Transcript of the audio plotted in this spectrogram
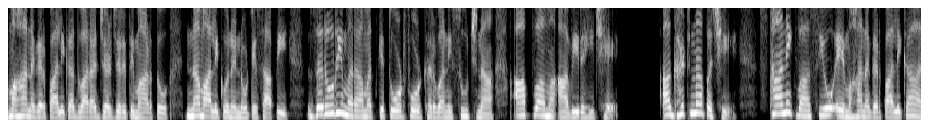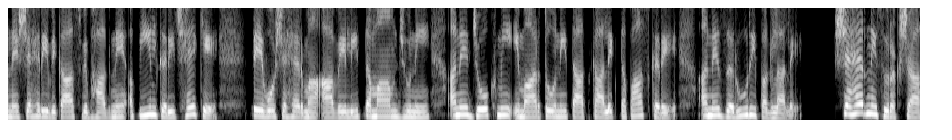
મહાનગરપાલિકા દ્વારા જર્જરિત ઇમારતો ન માલિકોને નોટિસ આપી જરૂરી મરામત કે તોડફોડ કરવાની સૂચના આપવામાં આવી રહી છે. આ ઘટના પછી સ્થાનિક વાસીઓ મહાનગરપાલિકા અને શહેરી વિકાસ વિભાગને અપીલ કરી છે કે તેઓ શહેરમાં આવેલી તમામ જૂની અને જોખમી ઇમારતોની તાત્કાલિક તપાસ કરે અને જરૂરી પગલાં લે. શહેરની સુરક્ષા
